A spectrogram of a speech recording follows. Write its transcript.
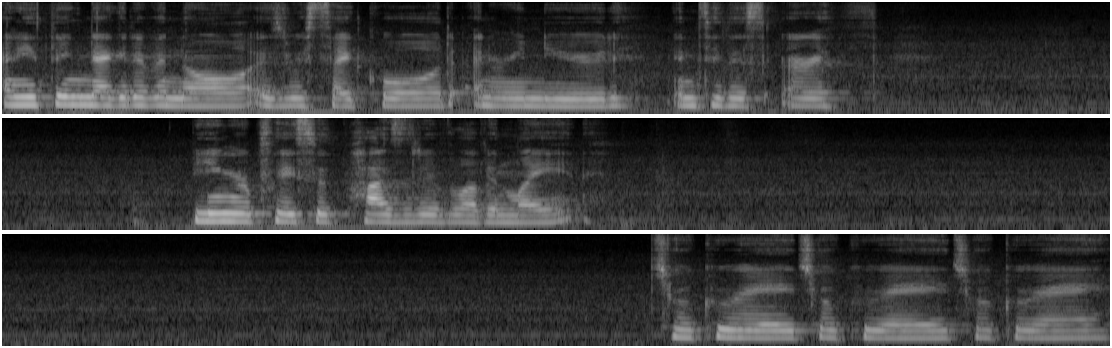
Anything negative and null is recycled and renewed into this earth being replaced with positive love and light. Cho Ku Rei, chokure, cho ku rei.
